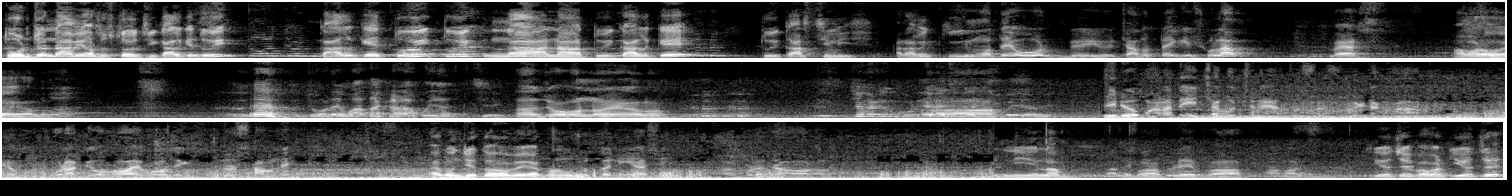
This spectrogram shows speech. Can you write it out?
তোর জন্য আমি অসুস্থ হচ্ছি। কালকে তুই কালকে তুই তুই না না তুই কালকে তুই কাশছিলিস। আর আমি কি মতে ওর চাদরটায় গিয়ে শোলাম? ব্যাস আমারও হয়ে গেল। জ্বরে মাথা খারাপ হয়ে যাচ্ছে। আহ, জঘন্য হয়ে গেল। ভিডিও বানাতে ইচ্ছা করছে না এত শরীরটা খারাপ। এরকম ঘোরা কেউ হয় বলো দেখি পুজোর সামনে। এখন যেতে হবে এখন ওষুধটা নিয়ে আসি তারপরে যাওয়ার হবে। নিয়ে এলাম। বাপরে বাপ। কি হচ্ছে? বাবার কি হচ্ছে?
